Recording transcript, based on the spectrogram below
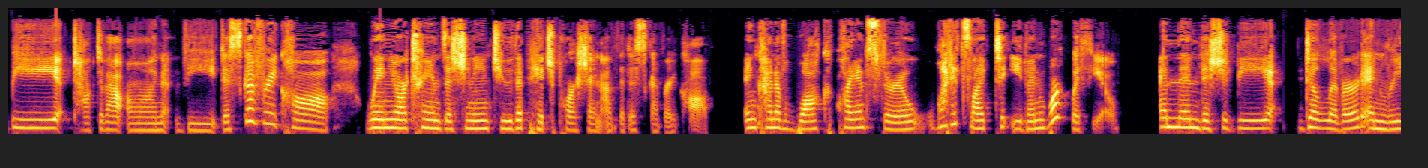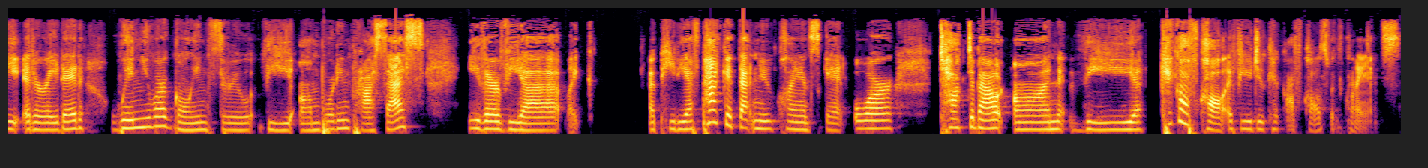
be talked about on the discovery call when you're transitioning to the pitch portion of the discovery call and kind of walk clients through what it's like to even work with you. And then this should be delivered and reiterated when you are going through the onboarding process, either via like a PDF packet that new clients get or talked about on the kickoff call if you do kickoff calls with clients.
